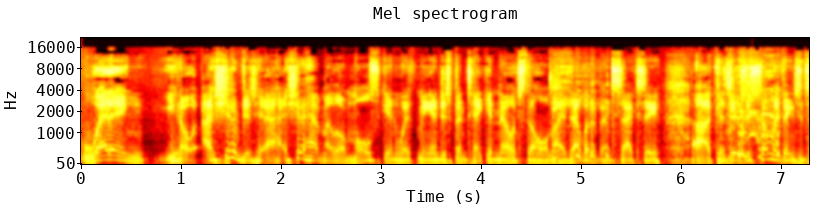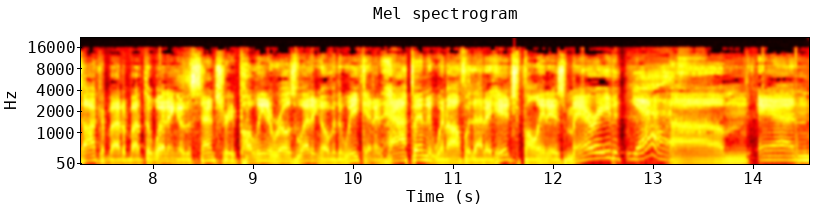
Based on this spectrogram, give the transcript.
wedding, you know, I should have just, I should have had my little moleskin with me and just been taking notes the whole night. That would have been sexy. Uh, cause there's just so many things to talk about, about the wedding of the century. Paulina Rose wedding over the weekend. It happened. It went off without a hitch. Paulina is married. Yes. Um, and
